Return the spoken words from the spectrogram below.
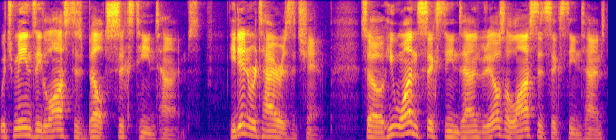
which means he lost his belt 16 times. He didn't retire as a champ. So he won 16 times, but he also lost it 16 times.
